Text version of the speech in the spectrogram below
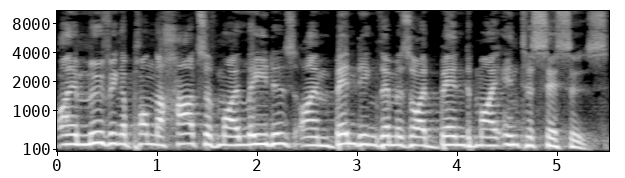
I am moving upon the hearts of my leaders. I am bending them as I bend my intercessors.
